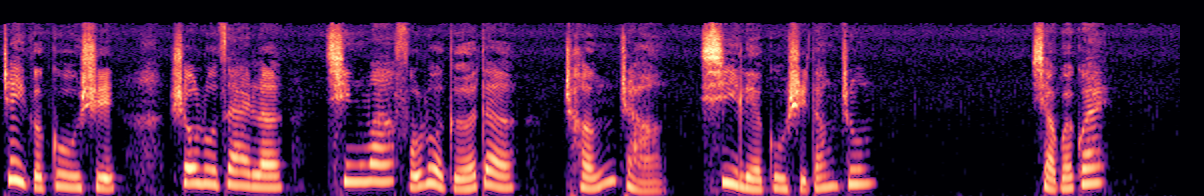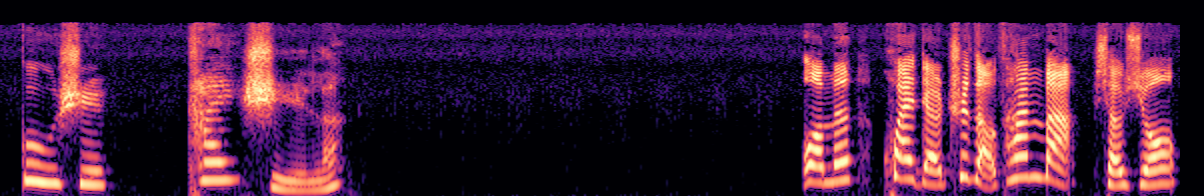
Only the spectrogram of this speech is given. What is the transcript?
这个故事收录在了《青蛙弗洛格的成长》系列故事当中。小乖乖，故事开始了。我们快点吃早餐吧，小熊。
